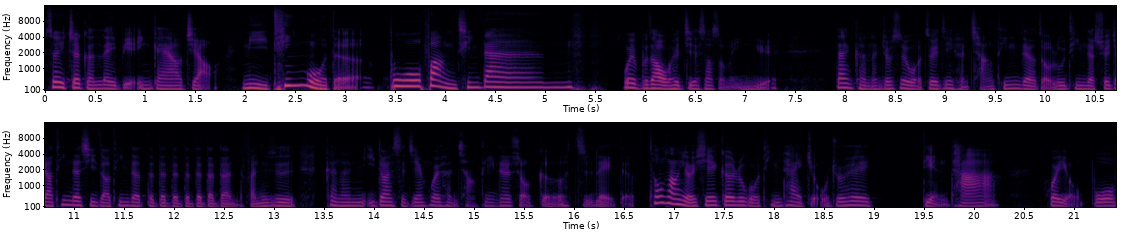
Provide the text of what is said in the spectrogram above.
所以这个类别应该要叫你听我的播放清单。我也不知道我会介绍什么音乐，但可能就是我最近很常听的、走路听的、睡觉听的、洗澡听的，等等等等等等等，反正就是可能一段时间会很常听那首歌之类的。通常有一些歌，如果听太久，我就会点它，会有播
